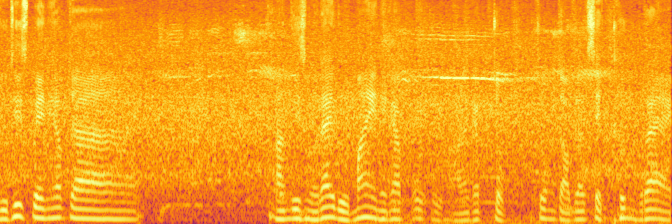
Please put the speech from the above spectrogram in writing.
อยู่ที่สเปนครับจะทำดีเสมอได้หรือไม่นะครับ โอ้โหเอาละครับจบช่วงตอบรับเสร็จครึ่งแรก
